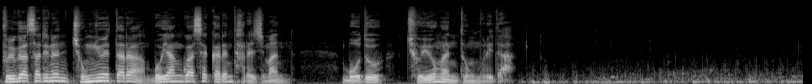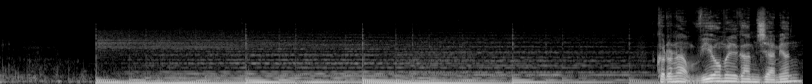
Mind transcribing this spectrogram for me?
불가사리는 종류에 따라 모양과 색깔은 다르지만 모두 조용한 동물이다. 그러나 위험을 감지하면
